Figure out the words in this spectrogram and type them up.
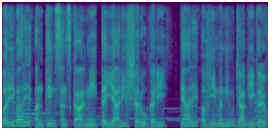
પરિવારે અંતિમ સંસ્કારની તૈયારી શરૂ કરી, ત્યારે અભિમન્યુ જાગી ગયો.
